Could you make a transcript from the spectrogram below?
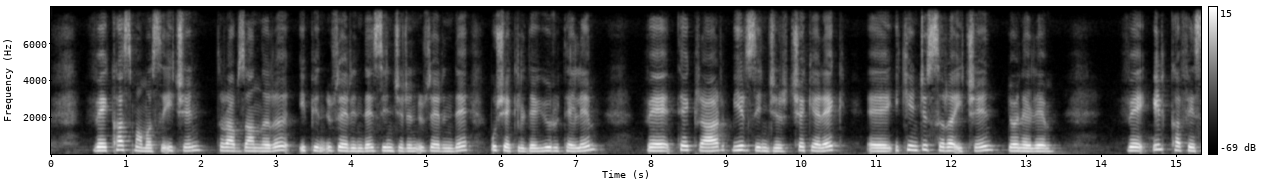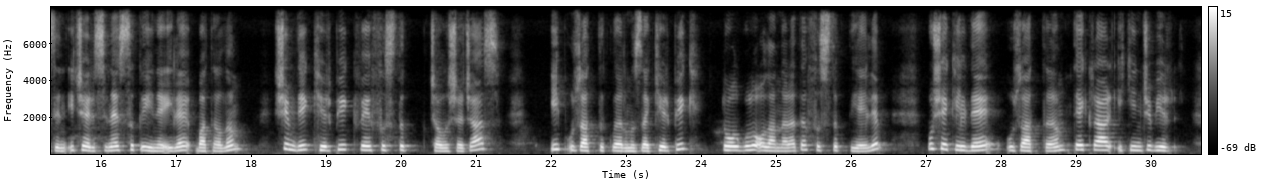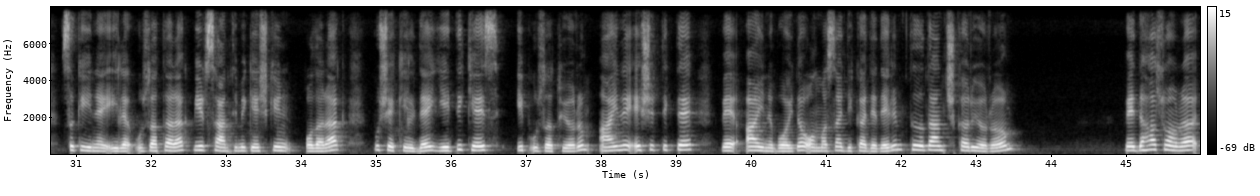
ve kasmaması için trabzanları ipin üzerinde, zincirin üzerinde bu şekilde yürütelim ve tekrar bir zincir çekerek e, ikinci sıra için dönelim ve ilk kafesin içerisine sık iğne ile batalım. Şimdi kirpik ve fıstık çalışacağız. İp uzattıklarımızda kirpik, dolgulu olanlara da fıstık diyelim. Bu şekilde uzattım. Tekrar ikinci bir sık iğne ile uzatarak 1 santimi geçkin olarak bu şekilde 7 kez ip uzatıyorum. Aynı eşitlikte ve aynı boyda olmasına dikkat edelim. Tığdan çıkarıyorum. Ve daha sonra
